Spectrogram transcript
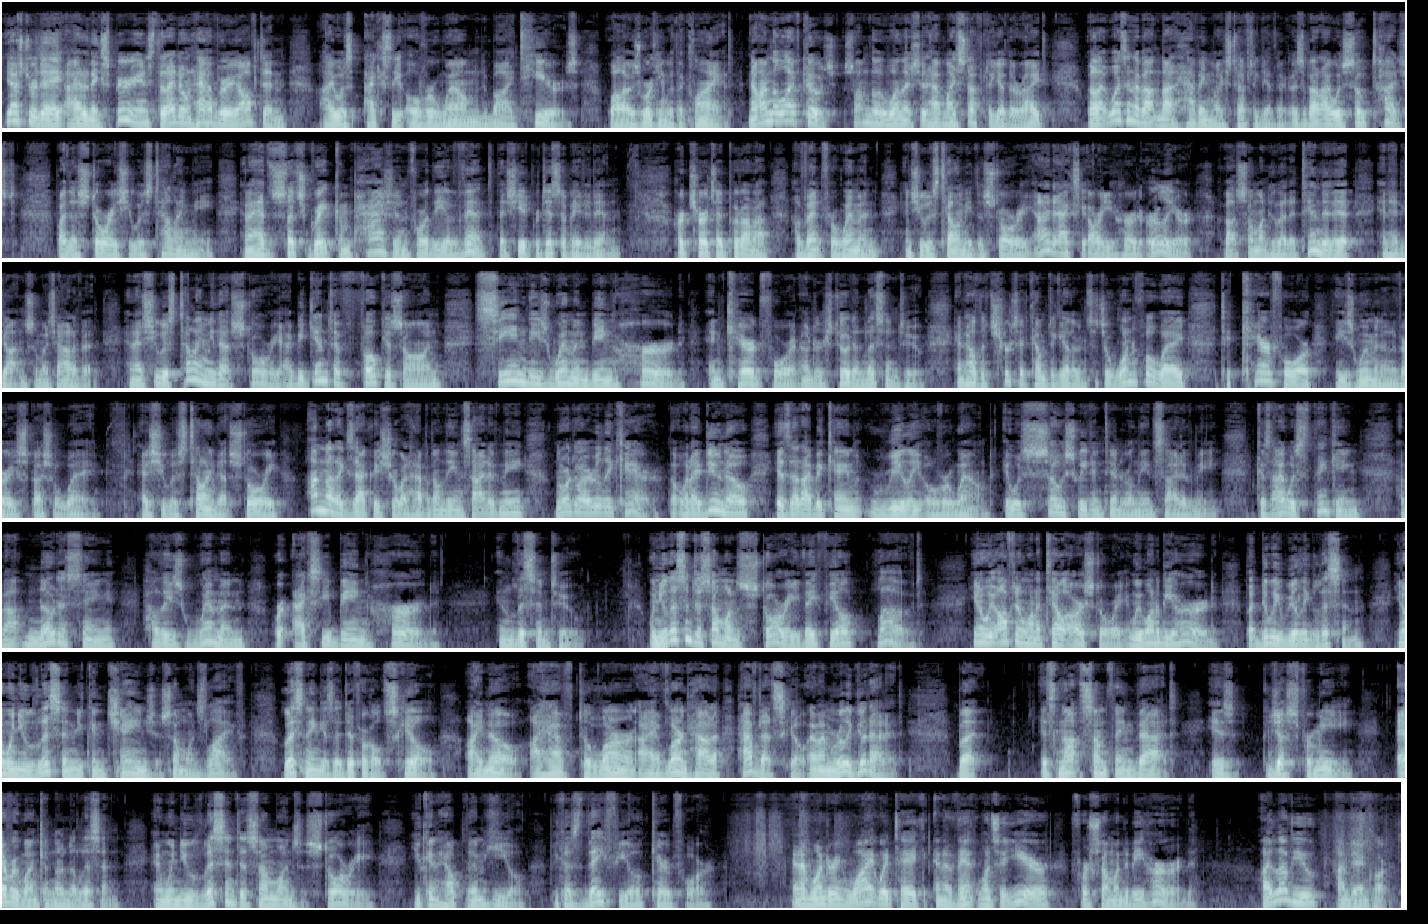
Yesterday, I had an experience that I don't have very often. I was actually overwhelmed by tears while I was working with a client. Now, I'm the life coach, so I'm the one that should have my stuff together, right? Well, it wasn't about not having my stuff together. It was about I was so touched by the story she was telling me, and I had such great compassion for the event that she had participated in her church had put on a event for women and she was telling me the story. And I'd actually already heard earlier about someone who had attended it and had gotten so much out of it. And as she was telling me that story, I began to focus on seeing these women being heard and cared for and understood and listened to, and how the church had come together in such a wonderful way to care for these women in a very special way. As she was telling that story, I'm not exactly sure what happened on the inside of me, nor do I really care. But what I do know is that I became really overwhelmed. It was so sweet and tender on the inside of me because I was thinking about noticing how these women were actually being heard and listened to. When you listen to someone's story, they feel loved. You know, we often want to tell our story and we want to be heard, but do we really listen? You know, when you listen, you can change someone's life. Listening is a difficult skill. I know. I have to learn. I have learned how to have that skill and I'm really good at it. But it's not something that is just for me. Everyone can learn to listen. And when you listen to someone's story, you can help them heal because they feel cared for and I'm wondering why it would take an event once a year for someone to be heard. I love you. I'm Dan Clark.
